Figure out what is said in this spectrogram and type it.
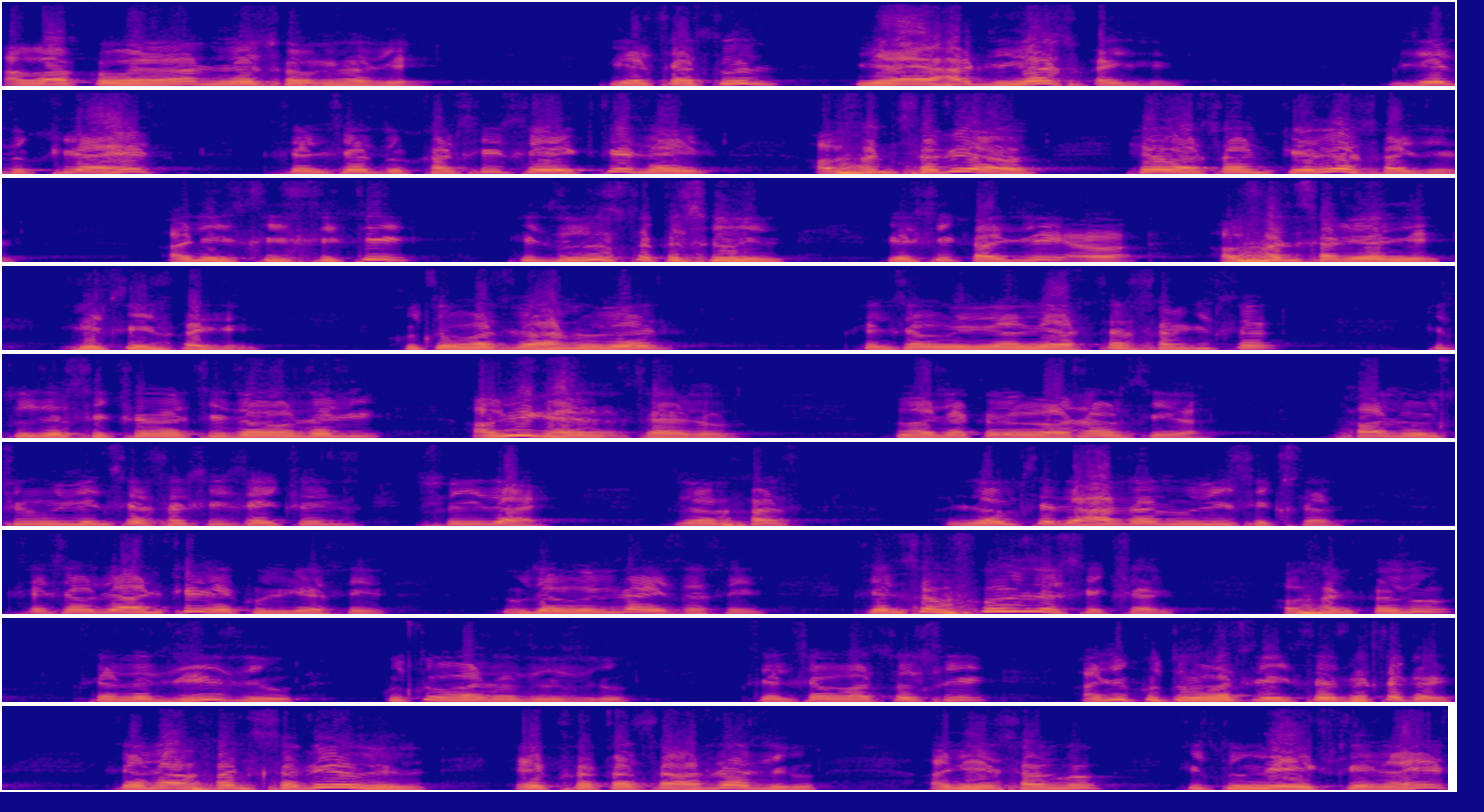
आबा कोणाला न शोधणारी याच्यातून न्याय हा दिलाच पाहिजे. जे दुःखी आहेत त्यांच्या दुःखाशी ते एकटे नाहीत. आपण सगळे आहोत हे वातावरण केलंच पाहिजे. आणि ती स्थिती ही दुरुस्त कशी होईल याची काळजी आव्हान सगळ्यांनी घेतलीच पाहिजे. कुटुंबात लहान मुलं आहेत त्यांच्या मुलांनी आत्ताच सांगितलं. की तुझ्या शिक्षणाची जबाबदारी आम्ही घ्यायला तयार आहोत माझ्याकडे माझा होती फार मोठी मुलींच्यासाठी शैक्षणिक सुविधा आहे. जवळपास नऊ ते दहा हजार मुली शिकतात. त्याच्यामध्ये आणखी एक मुलगी असेल उद्या मुलगा येत असेल. त्यांचं पूर्ण शिक्षण आपण करू त्यांना धीर देऊ कुटुंबाला धीर देऊ. त्यांच्या मातोश्री आणि कुटुंबातले इतर घटक आहेत. त्यांना आपण सगळे मिळून एक प्रकारचा आधार देऊ. आणि हे सांगू की तुम्ही एकटे नाहीत.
